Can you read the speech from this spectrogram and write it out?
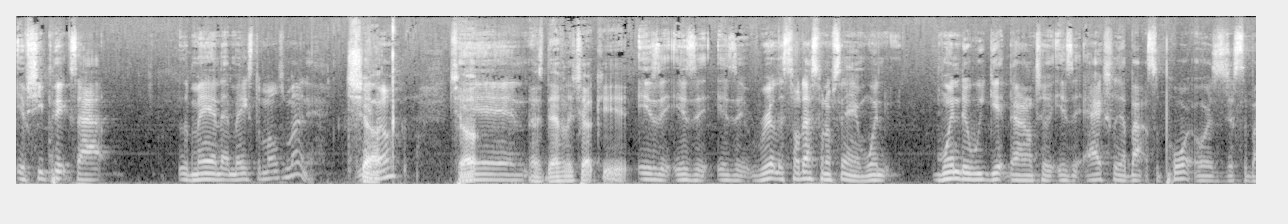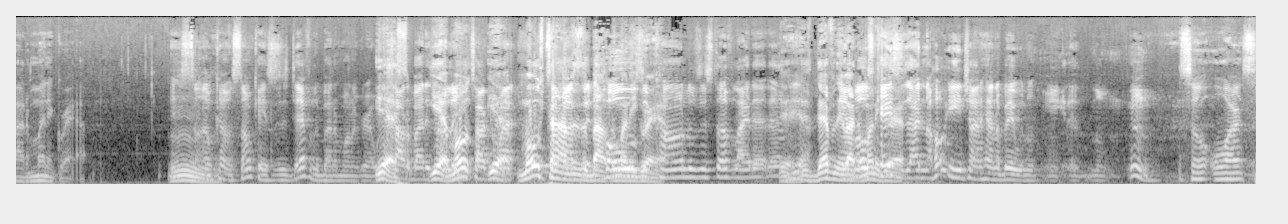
if she picks out the man that makes the most money, Chuck. you know, Chuck. and That's definitely Chuck Kidd. is it is it is it really? So that's what I'm saying. When when do we get down to? Is it actually about support or is it just about a money grab? In some, some cases, it's definitely about a monogrammy. We Yes. talked about this Yeah, earlier. most- we talked yeah, about, most times it's about the holes money and grab. condoms and stuff like that. Yeah, Yeah. it's definitely In about the most money cases, grab. I know you ain't trying to handle a baby with no. no- mm. So or situations,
